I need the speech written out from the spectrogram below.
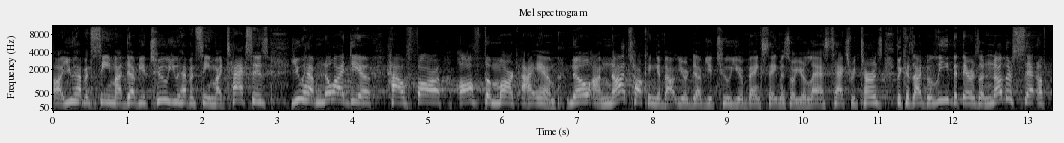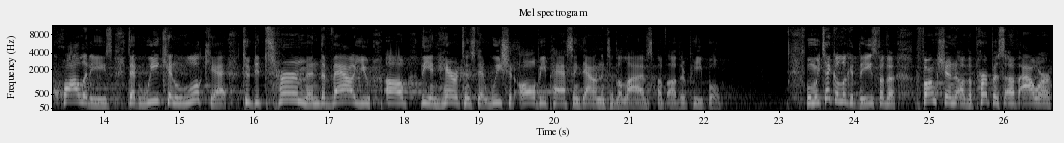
uh, you haven't seen my W 2. You haven't seen my taxes. You have no idea how far off the mark I am. No, I'm not talking about your W 2, your bank statements, or your last tax returns, because I believe that there is another set of qualities that we can look at to determine the value of the inheritance that we should all be passing down into the lives lives of other people. When we take a look at these for the function of the purpose of our,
